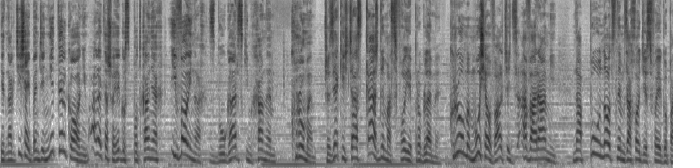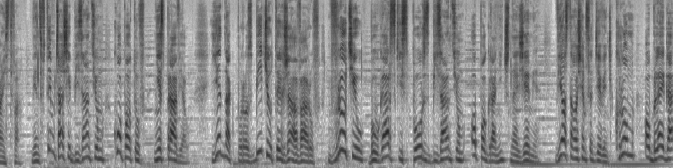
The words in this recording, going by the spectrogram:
Jednak dzisiaj będzie nie tylko o nim, ale też o jego spotkaniach i wojnach z bułgarskim hanem Krumem. Przez jakiś czas każdy ma swoje problemy. Krum musiał walczyć z Awarami na północnym zachodzie swojego państwa, więc w tym czasie Bizancjum kłopotów nie sprawiał. Jednak po rozbiciu tychże Awarów wrócił bułgarski spór z Bizancjum o pograniczne ziemie. Wiosna 809. Krum oblega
